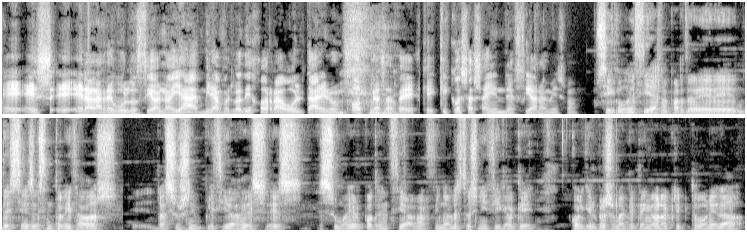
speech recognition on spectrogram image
eh, es, eh, era la revolución, ¿no? Ya, mira, pues lo dijo Raúl tal en un podcast hace... ¿Qué, cosas hay en DeFi ahora mismo? Sí, como decías, la parte de, de, descentralizados, eh, la, su simplicidad es, su mayor potencial. Al final esto significa que cualquier persona que tenga una criptomoneda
